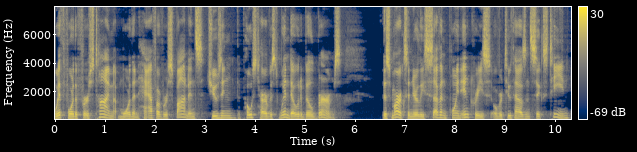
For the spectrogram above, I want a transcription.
with for the first time more than half of respondents choosing the post harvest window to build berms. This marks a nearly 7 point increase over 2016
